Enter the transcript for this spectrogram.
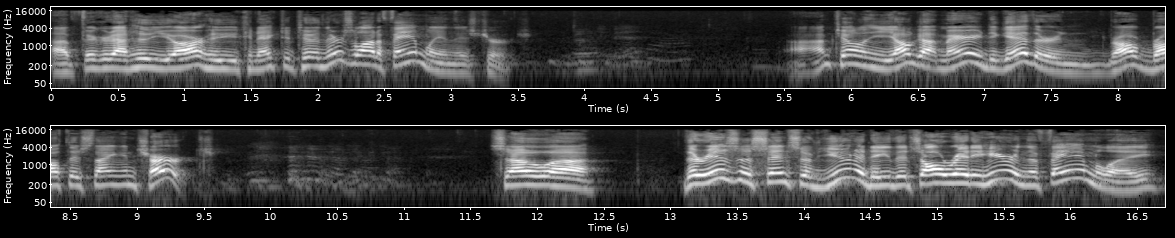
I've figured out who you are, who you connected to, and there's a lot of family in this church. I'm telling you, y'all got married together and brought this thing in church. So uh, there is a sense of unity that's already here in the family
